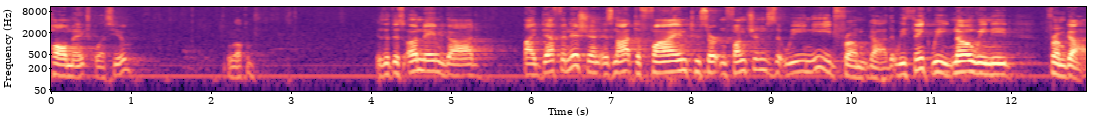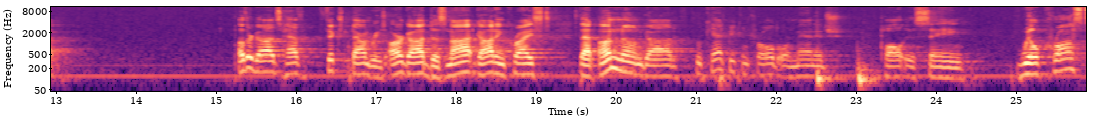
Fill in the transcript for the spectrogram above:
Paul makes, bless you, you're welcome, is that this unnamed God, by definition, is not defined to certain functions that we need from God, that we think we know we need from God. Other gods have fixed boundaries. Our God does not. God in Christ, that unknown God, who can't be controlled or managed, Paul is saying, will cross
